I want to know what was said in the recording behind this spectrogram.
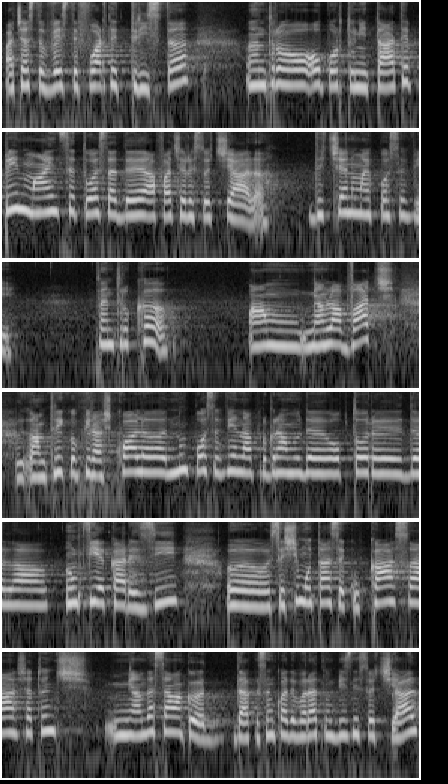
această veste foarte tristă într-o oportunitate prin mindset-ul ăsta de afacere socială de ce nu mai poți să vii? Pentru că am, mi-am luat vaci, am trei copii la școală, nu pot să vin la programul de 8 ore de la, în fiecare zi, uh, se și mutase cu casa și atunci mi-am dat seama că dacă sunt cu adevărat un business social,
